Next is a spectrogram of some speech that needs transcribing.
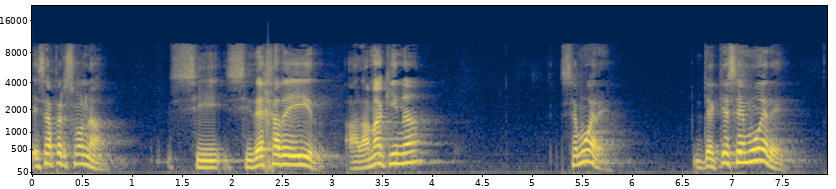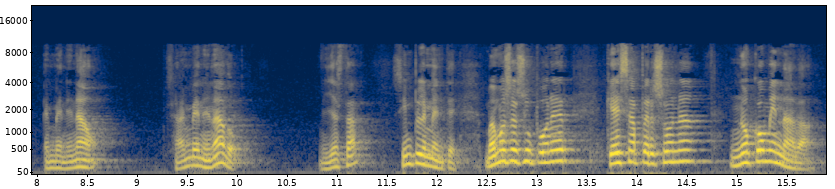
esa persona, si, si deja de ir a la máquina, se muere. ¿De qué se muere? Envenenado. Se ha envenenado. Y ya está. Simplemente. Vamos a suponer que esa persona no come nada.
